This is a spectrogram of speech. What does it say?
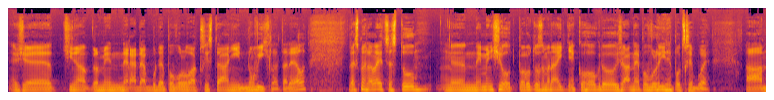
že Čína velmi nerada bude povolovat přistání nových letadel. Tak jsme hledali cestu eh, nejmenšího odporu, to znamená jít někoho, kdo žádné povolení nepotřebuje. A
